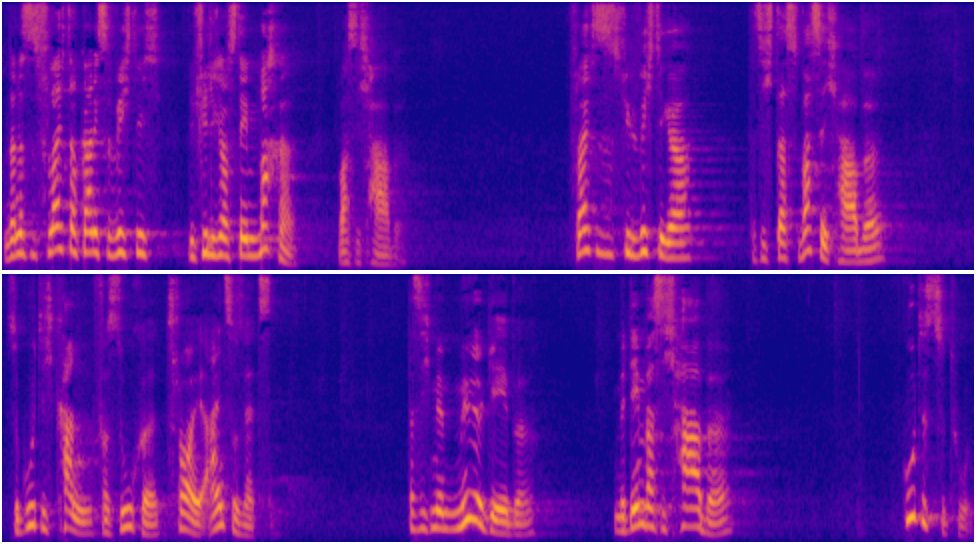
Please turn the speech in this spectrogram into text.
Und dann ist es vielleicht auch gar nicht so wichtig, wie viel ich aus dem mache, was ich habe. Vielleicht ist es viel wichtiger, dass ich das, was ich habe, so gut ich kann, versuche, treu einzusetzen. Dass ich mir Mühe gebe, mit dem, was ich habe, Gutes zu tun.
